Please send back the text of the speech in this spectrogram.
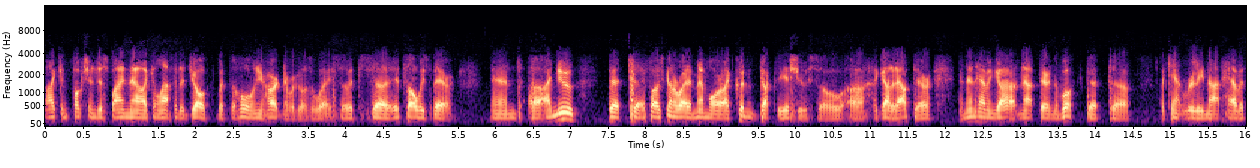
I can function just fine now. I can laugh at a joke, but the hole in your heart never goes away. So it's uh, it's always there, and uh, I knew that uh, if I was going to write a memoir, I couldn't duck the issue. So uh, I got it out there, and then having gotten out there in the book, that uh, I can't really not have it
